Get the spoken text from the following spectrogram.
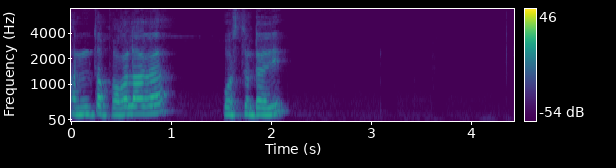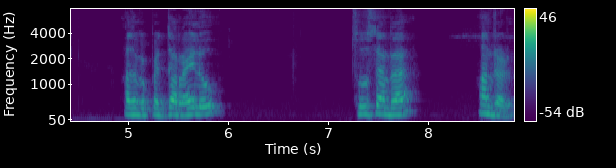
అంత పొగలాగా వస్తుంటుంది. అదొక పెద్ద రైలు. చూశానురా అంటాడు.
